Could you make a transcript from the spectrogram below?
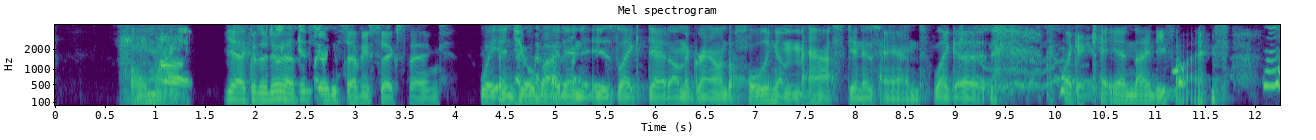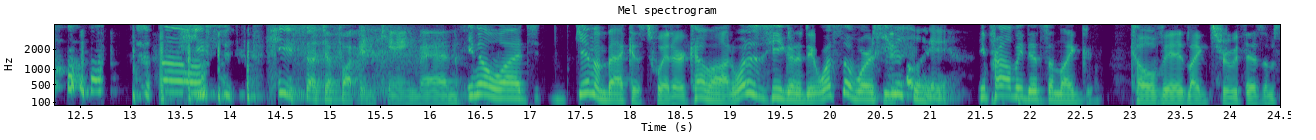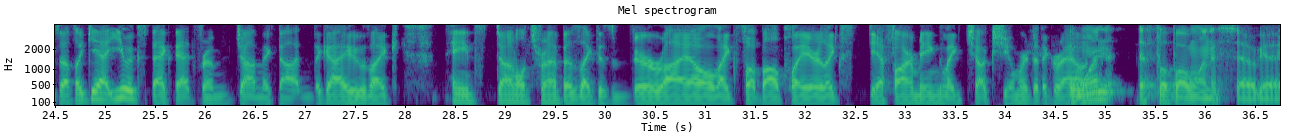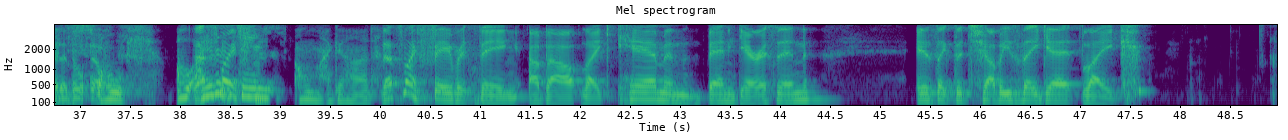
Oh my Uh, yeah, because they're doing like- that it's Spirit of '76 thing. Wait, and Joe Biden is like dead on the ground, holding a mask in his hand, like a like a KN ninety five. Oh, he's he's such a fucking king, man. you know what? Give him back his Twitter. Come on, what is he going to do? What's the worst? he did? Seriously, He probably did some like COVID, like truthism stuff. Like, yeah, you expect that from Jon McNaughton, the guy who like paints Donald Trump as like this virile, like football player, like stiff arming, like Chuck Schumer to the ground. the ground. one, the football one is so good. It's The- so- oh, oh, I haven't my seen. Oh my god, That's my favorite thing about like him and Ben Garrison is like the chubbies they get like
